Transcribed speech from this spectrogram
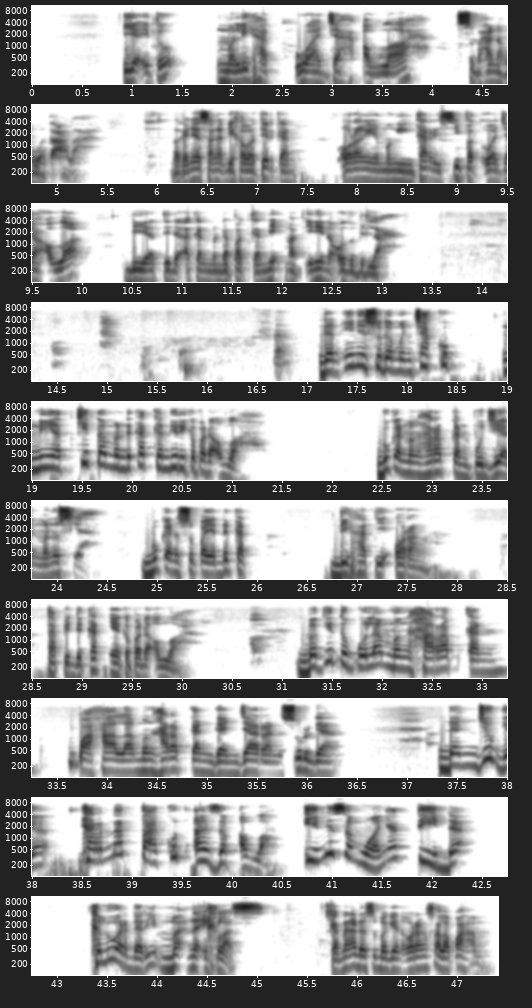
yaitu melihat wajah Allah Subhanahu wa taala. Makanya sangat dikhawatirkan orang yang mengingkari sifat wajah Allah, dia tidak akan mendapatkan nikmat ini naudzubillah. Dan ini sudah mencakup niat kita mendekatkan diri kepada Allah. Bukan mengharapkan pujian manusia, bukan supaya dekat di hati orang, tapi dekatnya kepada Allah. Begitu pula mengharapkan pahala, mengharapkan ganjaran surga. Dan juga karena takut azab Allah. Ini semuanya tidak keluar dari makna ikhlas. Karena ada sebagian orang salah paham.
